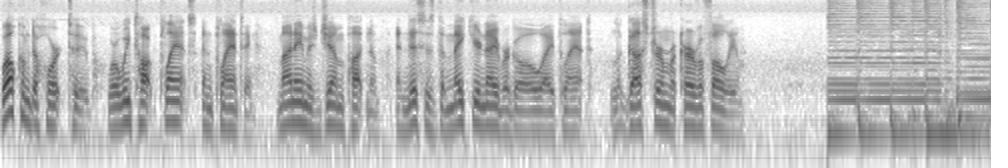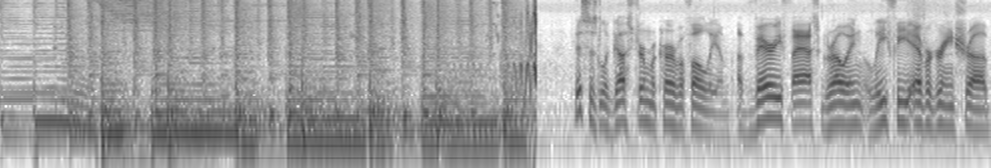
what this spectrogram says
Welcome to HortTube, where we talk plants and planting. My name is Jim Putnam, and this is the Make Your Neighbor Go Away plant, Ligustrum recurvifolium. This is Ligustrum recurvifolium, a very fast growing leafy evergreen shrub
